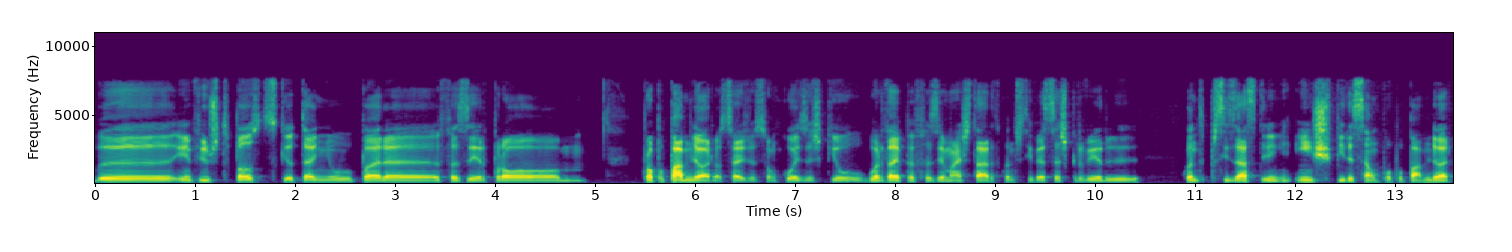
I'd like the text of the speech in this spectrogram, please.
uh, envios de posts que eu tenho para fazer para o, para o Papá Melhor, ou seja, são coisas que eu guardei para fazer mais tarde quando estivesse a escrever. Uh, quando precisasse de inspiração para poupar melhor.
